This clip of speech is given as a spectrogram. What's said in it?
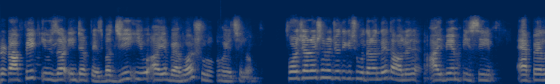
গ্রাফিক ইউজার ইন্টারফেস বা জিইউআই এর ব্যবহার শুরু হয়েছিল। ফোর জেনারেশনের যদি কিছু উদাহরণ দেয় তাহলে IBM PC Apple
